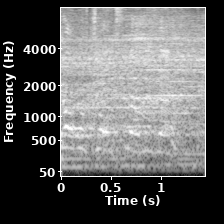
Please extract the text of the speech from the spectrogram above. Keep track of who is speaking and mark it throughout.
Speaker 1: Double choke slam his ass.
